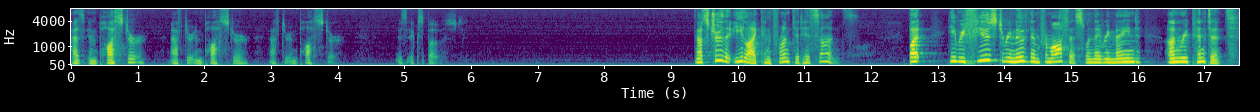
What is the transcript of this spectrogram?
As impostor after impostor after impostor is exposed. Now, it's true that Eli confronted his sons, but he refused to remove them from office when they remained unrepentant.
